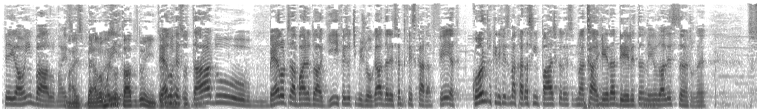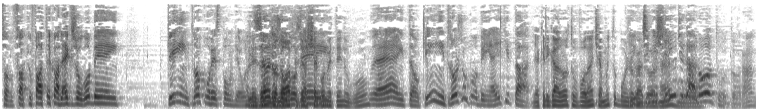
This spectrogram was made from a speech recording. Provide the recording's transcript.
pegar o embalo. Mas, Mas belo o resultado do Inter. Belo né? resultado, belo trabalho do Agui, fez o time jogar, o Alessandro fez cara feia. Quando que ele fez uma cara simpática na, na carreira dele também, o do Alessandro, né? Só, só que o fato é que o Alex jogou bem. Quem entrou correspondeu. O, O Lisandro jogou Lopes já bem. chegou metendo gol. É, então, quem entrou jogou bem, aí que tá. E aquele garoto, o volante, é muito bom E um jogador, time né? cheio de O garoto. Dourado?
